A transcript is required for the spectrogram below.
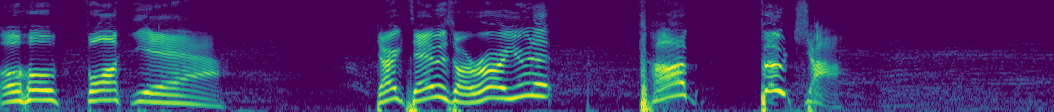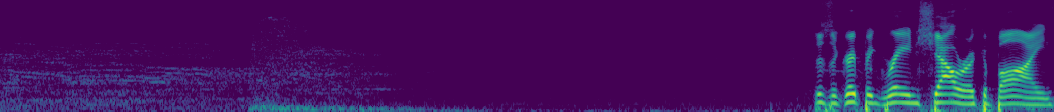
Oh, fuck yeah. Dark Samus Aurora unit. Kombucha. Just a great big rain shower combined.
